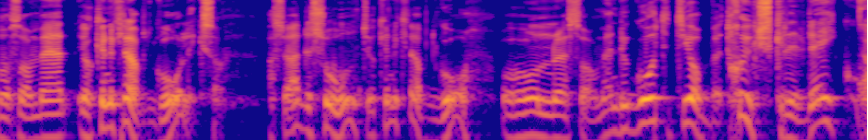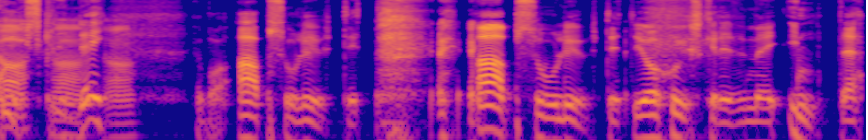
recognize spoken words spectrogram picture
Hon sa men jag kunde knappt gå liksom. Alltså jag hade så ont, jag kunde knappt gå. Och hon sa, men du går till jobbet, sjukskriv dig, sjukskriv ja, dig. Ja, Jag bara, absolut inte. absolut inte, jag sjukskriver mig inte.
